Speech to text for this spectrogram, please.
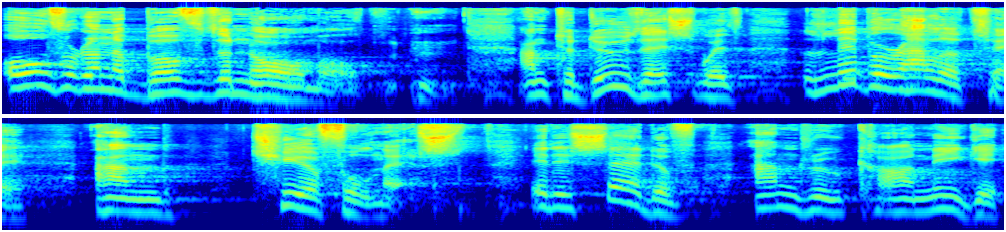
over and above the normal, and to do this with liberality and cheerfulness. It is said of Andrew Carnegie.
